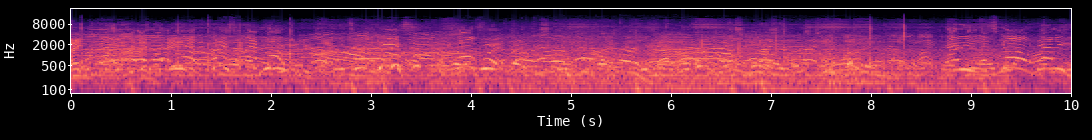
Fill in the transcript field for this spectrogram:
Nelly, let's go, Nelly!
